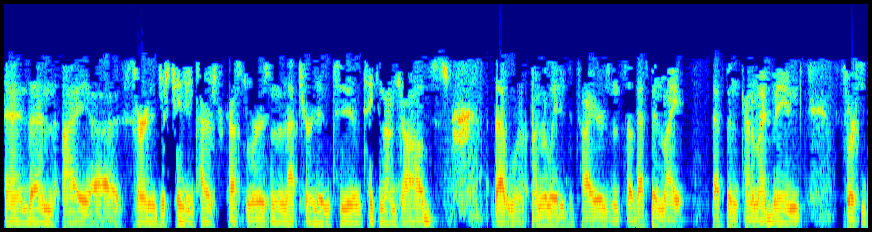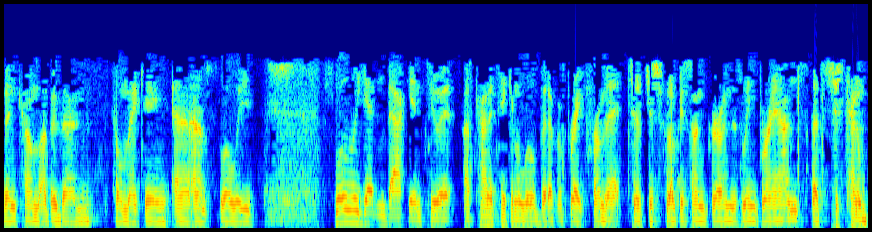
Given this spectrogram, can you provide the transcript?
and then I uh, started just changing tires for customers, and then that turned into taking on jobs that were unrelated to tires. And so that's been my that's been kind of my main source of income other than filmmaking, and I'm slowly slowly getting back into it. I've kind of taken a little bit of a break from it to just focus on growing the Zwing brand. That's just kind of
